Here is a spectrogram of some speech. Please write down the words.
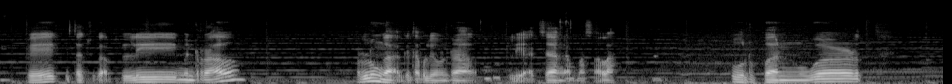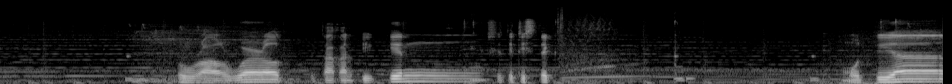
oke kita juga beli mineral. Perlu nggak kita beli mineral? Beli aja nggak masalah. Urban world. Rural world. Kita akan bikin city district kemudian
